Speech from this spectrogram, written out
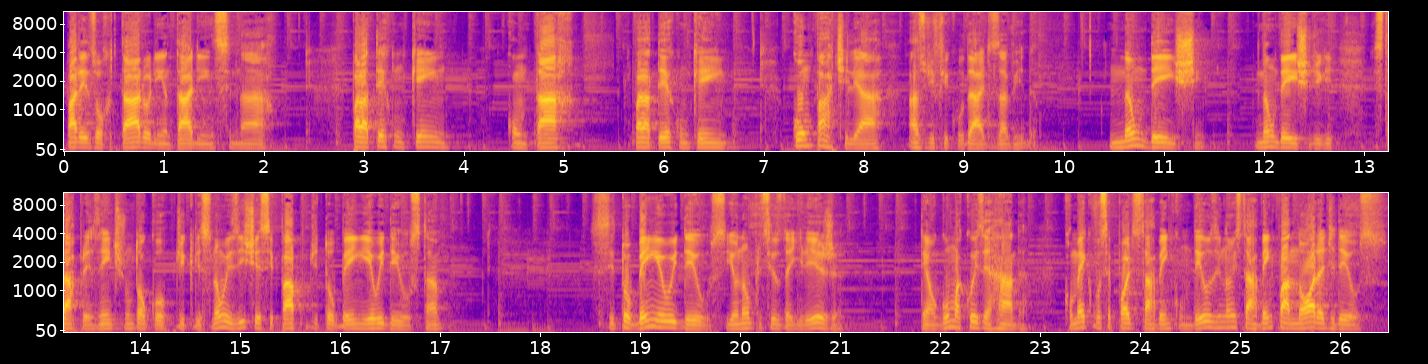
para exortar, orientar e ensinar, para ter com quem contar, para ter com quem compartilhar as dificuldades da vida. Não deixe não deixe de estar presente junto ao corpo de Cristo. Não existe esse papo de tô bem eu e Deus, tá? Se tô bem eu e Deus e eu não preciso da igreja, tem alguma coisa errada. Como é que você pode estar bem com Deus e não estar bem com a nora de Deus,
